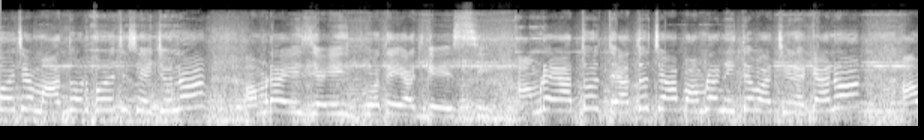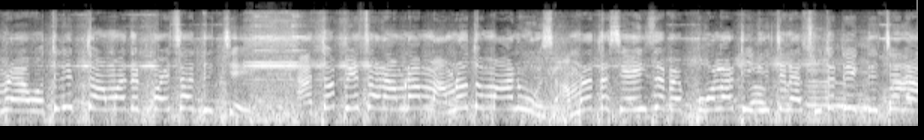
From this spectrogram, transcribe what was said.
করেছে, মারধর করেছে, সেই জন্য আমরা এই এই পথে আজকে এসেছি। আমরা এত এত চাপ আমরা নিতে পারছি না। কেন? আমরা অতিরিক্ত আমাদের পয়সা দিচ্ছে। এত প্রেশার আমরা, আমরাও তো মানুষ। আমরা তো সেই হিসাবে পোলা ঠিক দিচ্ছে না, সুতো ঠিক দিচ্ছে না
